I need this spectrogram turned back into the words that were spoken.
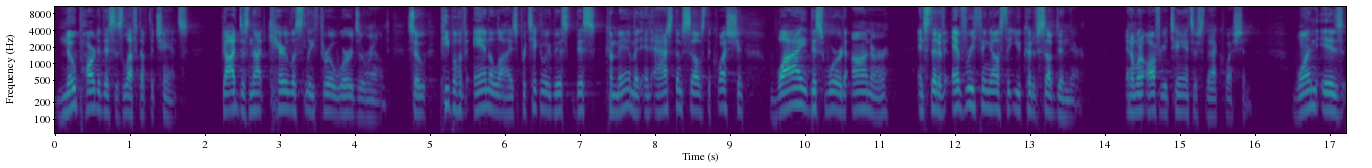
No part of this is left up to chance. God does not carelessly throw words around. So people have analyzed, particularly this, this commandment, and asked themselves the question why this word honor instead of everything else that you could have subbed in there? And I want to offer you two answers to that question. One is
